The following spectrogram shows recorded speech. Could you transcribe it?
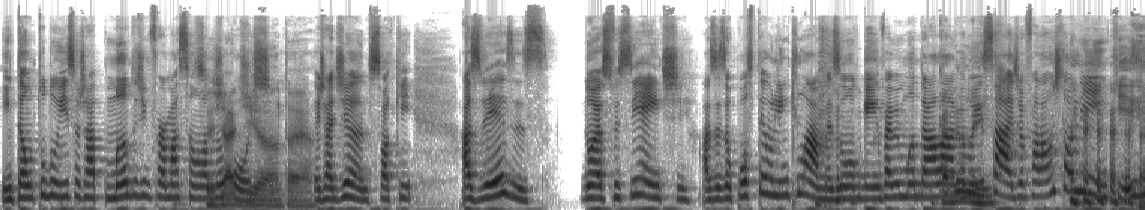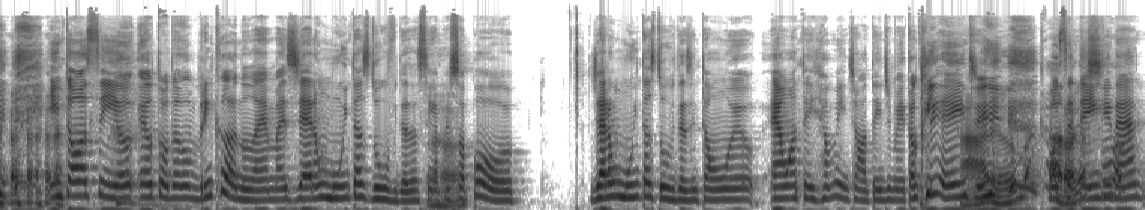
Então, tudo isso eu já mando de informação lá Você no meu já post. adianta, é. Eu já adianto. Só que, às vezes, não é o suficiente. Às vezes eu postei o link lá, mas alguém vai me mandar lá na mensagem, vai falar onde tá o link. então, assim, eu, eu tô dando, brincando, né? Mas geram muitas dúvidas. Assim, a Aham. pessoa, pô. Geram muitas dúvidas, então eu, é um realmente é um atendimento ao cliente. Caramba, cara, Você tem que, só. né?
